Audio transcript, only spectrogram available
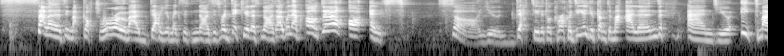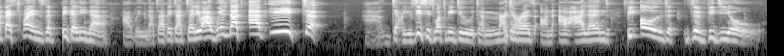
Sellers in my courtroom. How dare you make this noise? This ridiculous noise. I will have order or else. So, you dirty little crocodile, you come to my island and you eat my best friends, the Pigolina. I will not have it, I tell you, I will not have it! How dare you? This is what we do to murderers on our island. Behold the video.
